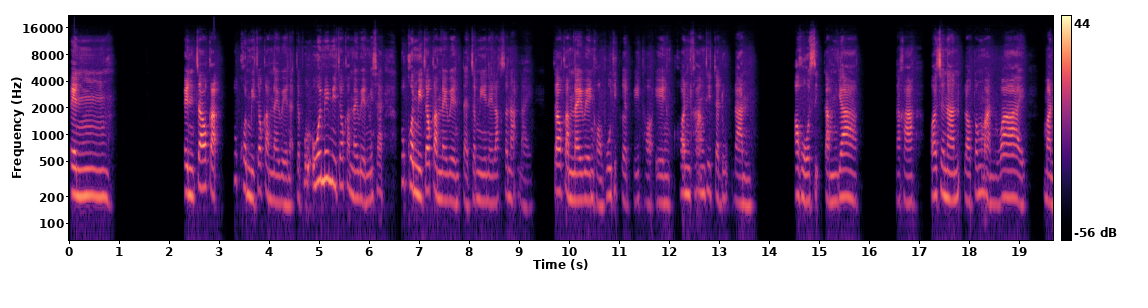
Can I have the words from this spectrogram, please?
เป็น เป็นเจ้ากับทุกคนมีเจ้ากรรมนายเวรอะจะพูดโอ้ยไม่มีเจ้ากรรมนายเวรไม่ใช่ ทุกคนมีเจ้ากรรมนายเวรแต่จะมีในลักษณะไหน เจ้ากรรมนายเวรของผู้ที่เกิดปีเถาะเองค่อนข้างที่จะดุดัน อโหสิกรรมยากนะคะ เพราะฉะนั้นเราต้องหมั่นไหว้หมั่น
